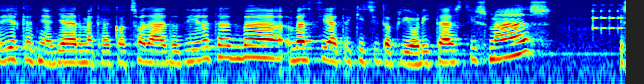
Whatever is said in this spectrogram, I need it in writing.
érkezni a gyermekek, a család az életedbe, veszi át egy kicsit a prioritást is más, és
